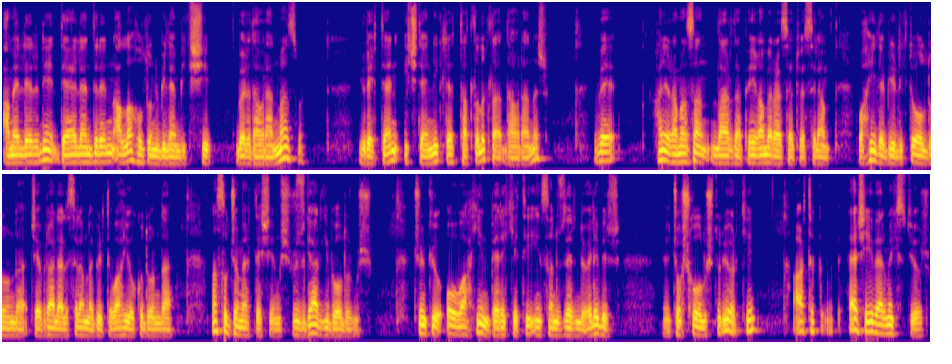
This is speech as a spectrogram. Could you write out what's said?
amellerini değerlendirenin Allah olduğunu bilen bir kişi böyle davranmaz mı? Yürekten, içtenlikle, tatlılıkla davranır ve hani Ramazanlarda Peygamber aleyhissalatü vesselam vahiy ile birlikte olduğunda, Cebrail aleyhisselamla birlikte vahiy okuduğunda nasıl cömertleşirmiş, rüzgar gibi olurmuş. Çünkü o vahyin bereketi insan üzerinde öyle bir e, coşku oluşturuyor ki artık her şeyi vermek istiyor.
